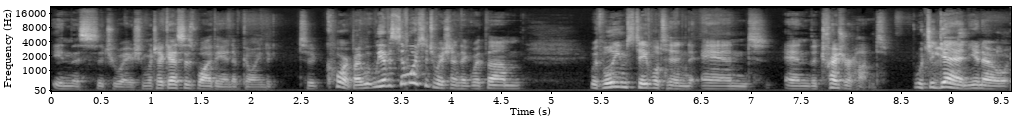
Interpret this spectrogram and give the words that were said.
in this situation? Which I guess is why they end up going to, to court. But we have a similar situation, I think, with um with William Stapleton and and the treasure hunt. Which again, you know,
